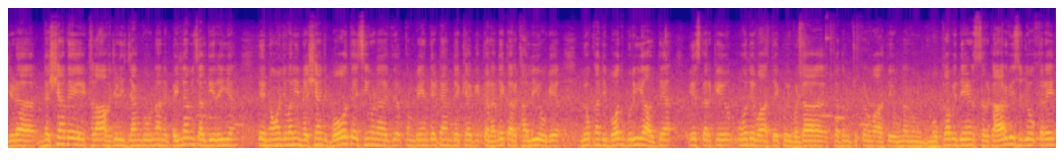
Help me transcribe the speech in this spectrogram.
ਜਿਹੜਾ ਨਸ਼ਿਆਂ ਦੇ ਖਿਲਾਫ ਜਿਹੜੀ ਜੰਗ ਉਹਨਾਂ ਨੇ ਪਹਿਲਾਂ ਵੀ ਚੱਲਦੀ ਰਹੀ ਆ, ਤੇ ਨੌਜਵਾਨੀ ਨਸ਼ਿਆਂ 'ਚ ਬਹੁਤ ਅਸੀਂ ਹੁਣ ਕੰਪੇਨ ਦੇ ਟਾਈਮ ਦੇਖਿਆ ਕਿ ਘਰਾਂ ਦੇ ਘਰ ਖਾਲੀ ਹੋ ਗਏ ਆ। ਲੋਕਾਂ ਦੀ ਬਹੁਤ ਬੁਰੀ ਹਾਲਤ ਆ। ਇਸ ਕਰਕੇ ਉਹਦੇ ਵਾਸਤੇ ਕੋਈ ਵੱਡਾ ਕਦਮ ਚੁੱਕਣ ਵਾਸਤੇ ਉਹਨਾਂ ਨੂੰ ਮੌਕਾ ਵੀ ਦੇਣ, ਸਰਕਾਰ ਵੀ ਸਹਿਯੋਗ ਕਰੇ।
